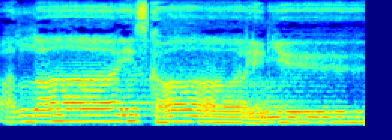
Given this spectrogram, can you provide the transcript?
Allah is calling you.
